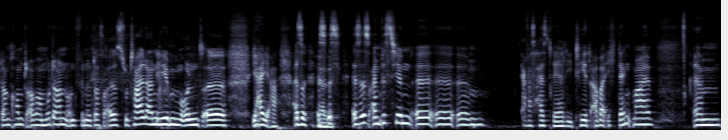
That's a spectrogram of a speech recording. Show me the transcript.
dann kommt aber Muttern und findet das alles total daneben und äh, ja, ja. Also es ist, es ist ein bisschen, äh, äh, ähm, ja, was heißt Realität? Aber ich denke mal, ähm,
